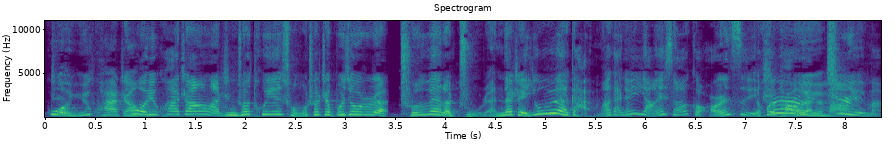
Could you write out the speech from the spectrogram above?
过于夸张，过于夸张了。你说推宠物车，这不就是纯为了主人的这优越感吗？感觉养一小狗，人自己会跑至于吗至于吗？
